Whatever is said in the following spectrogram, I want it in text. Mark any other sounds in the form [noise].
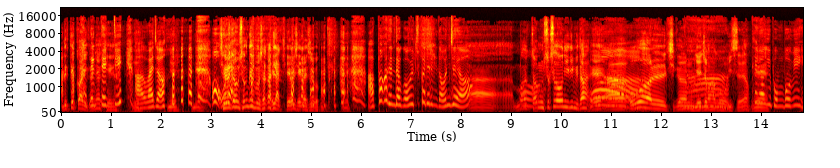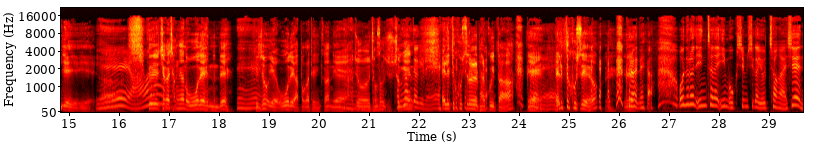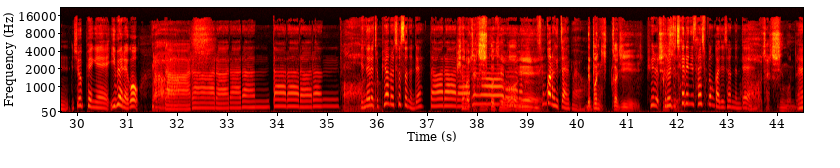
늑대거 아니까요. 늑대띠? [laughs] 예. 아 맞아. 예, 예. [laughs] 어, 제가 올해 좀 성대모사가 약해요. 제가 좀. [laughs] 아빠가 된다고 어, 축하드립니다. 언제요? 아, 뭐 어. 좀 쑥스러운 일입니다. 예. 아, 우와. 5월 지금 야. 예정하고 있어요. 태명이 봄봄이. 예, 예, 예. 예. 아, 아. 그 제가 작년 5월에 했는데 네. 그죠? 예, 5월에 아빠가 되니까 예, 네. 아주 정상적인 정상적이네. 엘리트 코스를 밟고 있다. 예. 엘리트 코스예요. 예, 예. 그러네요. 오늘은 인천의 임옥심 씨가 요청하신 쇼팽의 이별의 곡 아, 따라라라란 따라라란 아, 옛날에 저 피아노 쳤었는데 따라라 피아노 잘 치실 것 같아요. 예. 손가락이 짧아요. 몇 번까지 피- 그래도? 체르니 40번까지 쳤는데 아, 잘 치시는 건데. 예.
